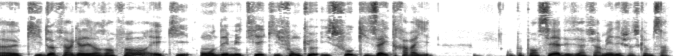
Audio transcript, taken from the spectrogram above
euh, qui doivent faire garder leurs enfants et qui ont des métiers qui font qu'il faut qu'ils aillent travailler. On peut penser à des infirmiers, des choses comme ça.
